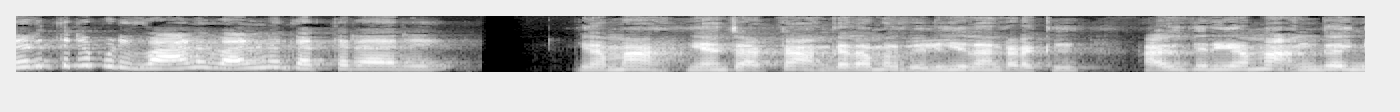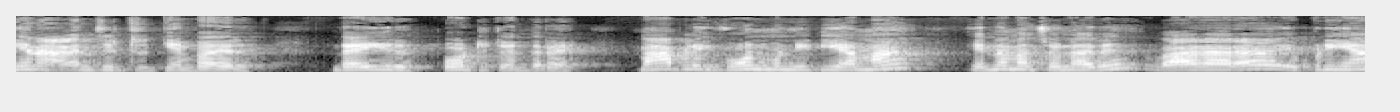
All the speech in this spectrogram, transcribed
எடுத்துட்டு இப்படி வாழ் வாழ்னு கத்துறாரு. ஏமா என் சட்டை அங்கதாம்மா வெளியே தான் கிடக்கு. அது தெரியாம அங்க இங்க அலைஞ்சிட்டு இருக்கேன் பாரு. இந்த இரு போட்டுட்டு வந்துடுறேன். மாப்பிள்ளைக்கு ஃபோன் பண்ணிட்டியாமா என்னம்மா சொன்னாரு? வாராரா? எப்படியா?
